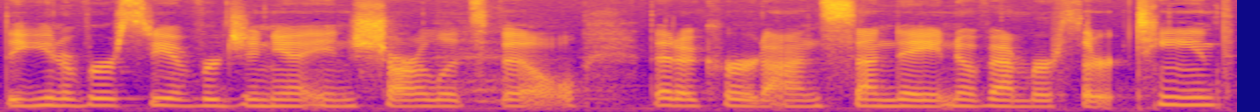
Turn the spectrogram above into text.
the University of Virginia in Charlottesville that occurred on Sunday, November 13th.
